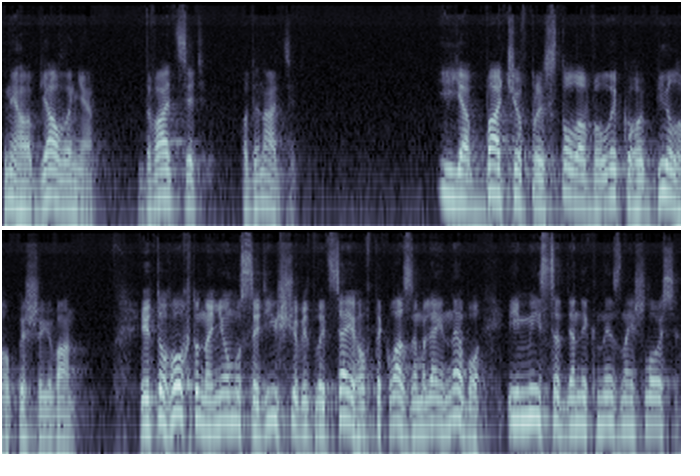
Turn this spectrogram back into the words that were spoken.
Книга об'явлення 20.11. І я бачив престола великого білого, пише Іван, і того, хто на ньому сидів, що від лиця його втекла земля і небо, і місця для них не знайшлося.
